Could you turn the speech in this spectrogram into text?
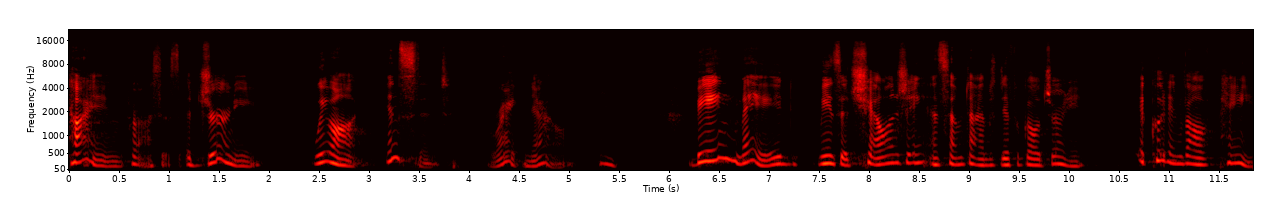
time process, a journey. We want instant, right now. Being made means a challenging and sometimes difficult journey. It could involve pain.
